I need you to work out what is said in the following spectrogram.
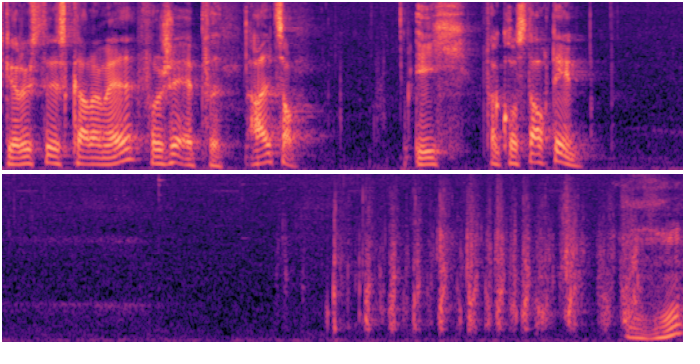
Gerüstetes Karamell, frische Äpfel. Also, ich verkoste auch den. Mhm.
